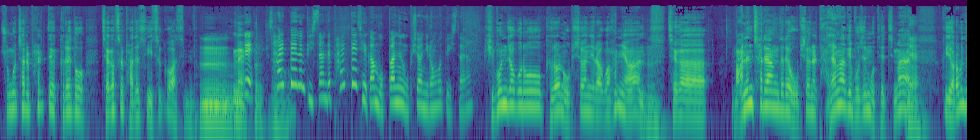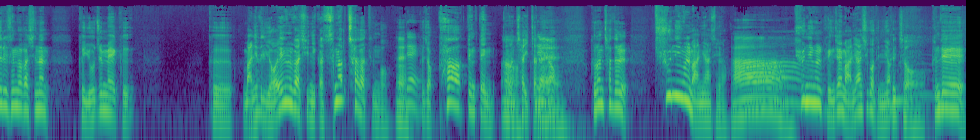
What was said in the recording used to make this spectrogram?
중고차를 팔 때 그래도 제값을 받을 수 있을 것 같습니다. 음. 네. 근데 살 때는 비싼데 팔 때 제가 못 받는 옵션 이런 것도 있어요? 기본적으로 그런 옵션이라고 하면 음. 제가 많은 차량들의 옵션을 다양하게 보진 못했지만 예. 그 여러분들이 생각하시는 그 요즘에 그, 그 많이들 여행을 가시니까 승합차 같은 거. 네. 네. 그죠? 카 땡땡 그런 어. 차 있잖아요. 네. 그런 차들 튜닝을 많이 하세요. 아. 튜닝을 굉장히 많이 하시거든요. 그렇죠. 근데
